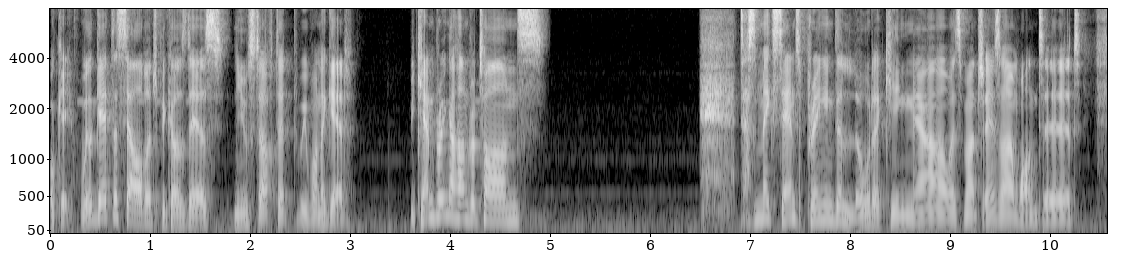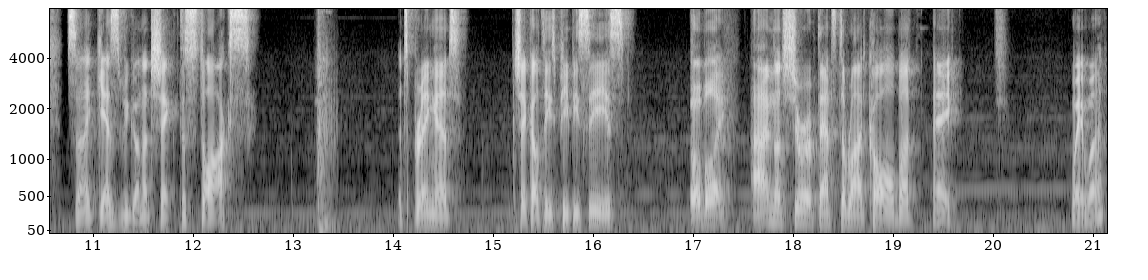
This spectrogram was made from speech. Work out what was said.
Okay, we'll get the salvage because there's new stuff that we want to get. We can bring 100 tons. Doesn't make sense bringing the Loader King now as much as I wanted. So I guess we're gonna check the stocks. Let's bring it. Check out these PPCs. Oh boy, I'm not sure if that's the right call, but hey. Wait, what?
